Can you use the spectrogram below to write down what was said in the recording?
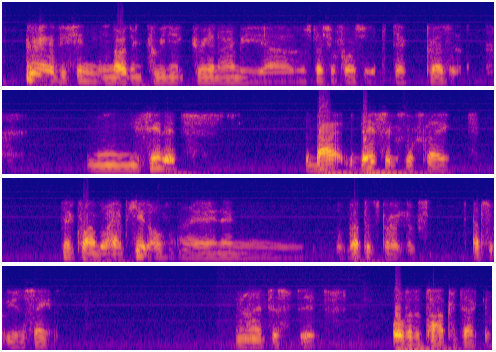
if you've seen the Northern Korean Korean Army uh, Special Forces that protect the president, you see. It's the, ba- the basics looks like Taekwondo Hapkido, and then the weapons part looks absolutely insane. You know, it just it's over the top protective.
